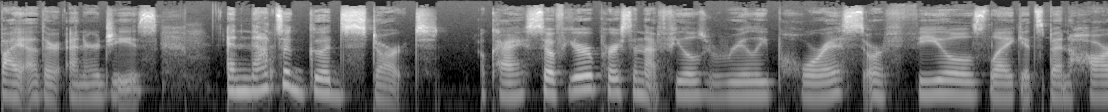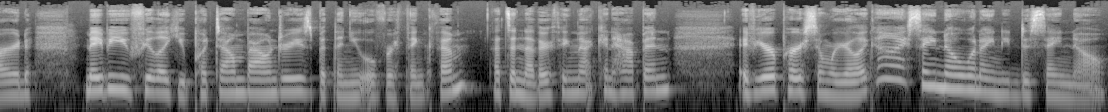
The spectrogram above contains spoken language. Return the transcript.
by other energies. And that's a good start. Okay, so if you're a person that feels really porous or feels like it's been hard, maybe you feel like you put down boundaries, but then you overthink them. That's another thing that can happen. If you're a person where you're like, oh, I say no when I need to say no,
